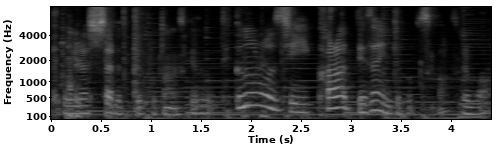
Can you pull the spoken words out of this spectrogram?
結構いらっしゃるってことなんですけど、テクノロジーからデザインってことですか？それは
